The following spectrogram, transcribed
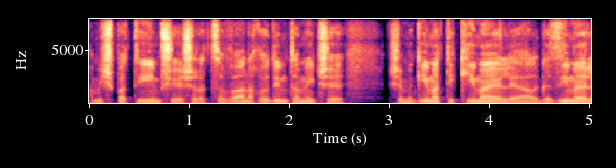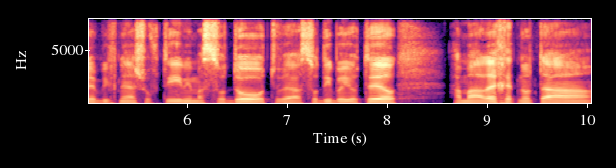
המשפטיים שיש על הצבא, אנחנו יודעים תמיד שכשמגיעים התיקים האלה, הארגזים האלה בפני השופטים, עם הסודות והסודי ביותר, המערכת נוטה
